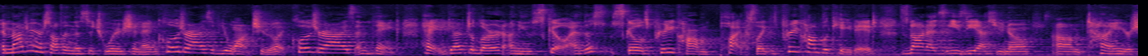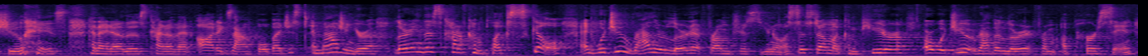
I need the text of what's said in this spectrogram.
imagine yourself in this situation and close your eyes if you want to like close your eyes and think hey you have to learn a new skill. And this skill is pretty complex like it's pretty complicated. It's not as easy as you know um, tying your shoelace. And I know this is kind of an odd example but just imagine you're learning this kind of complex skill. And would you rather learn it from just you know a system a computer or would you rather learn it from a person?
